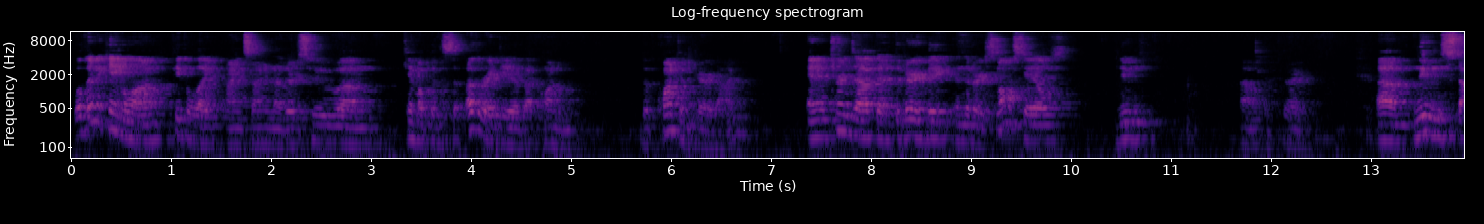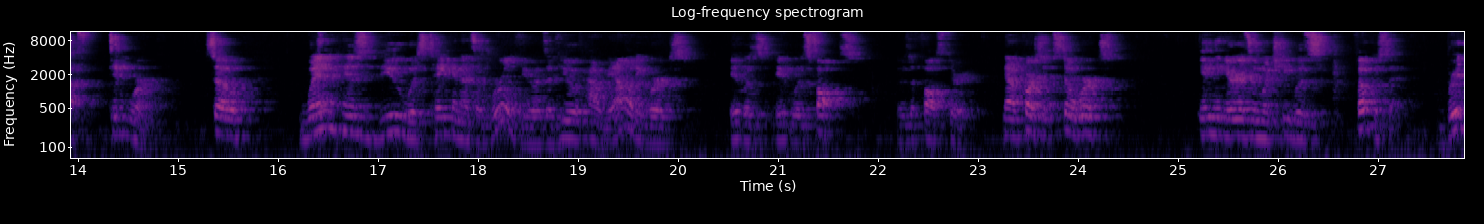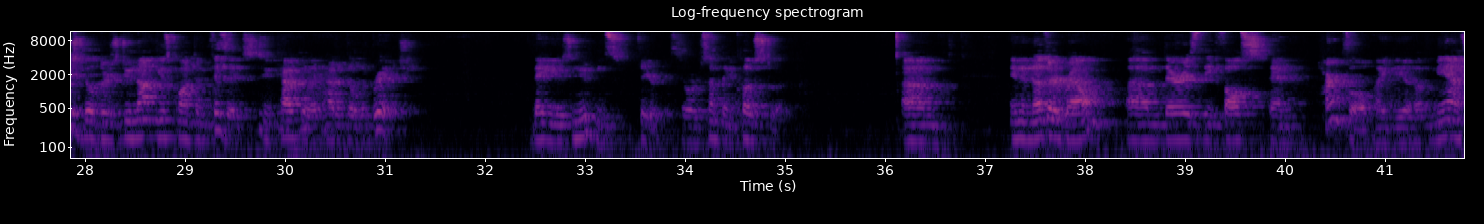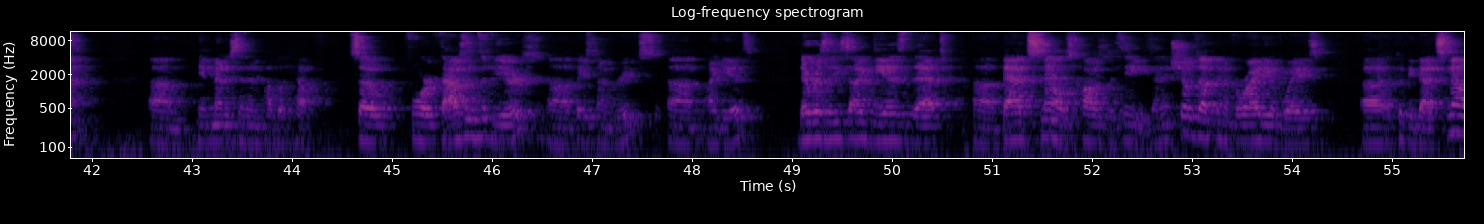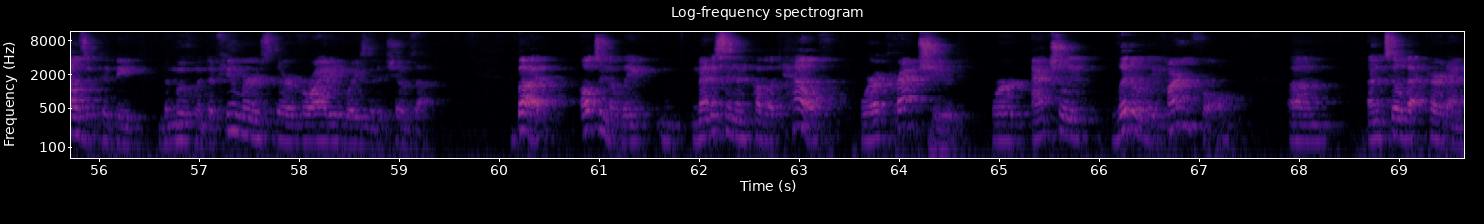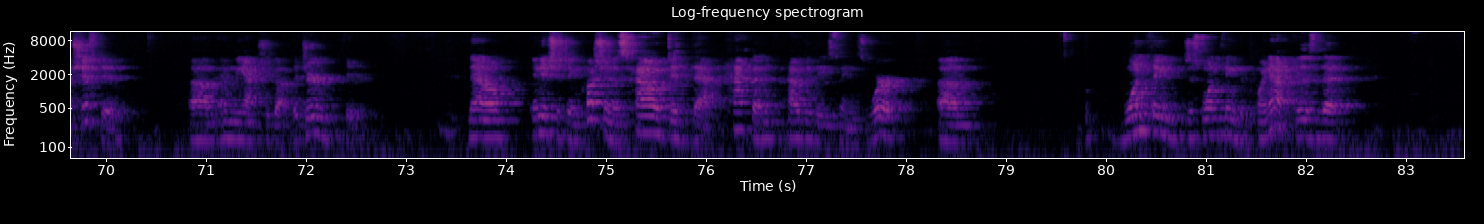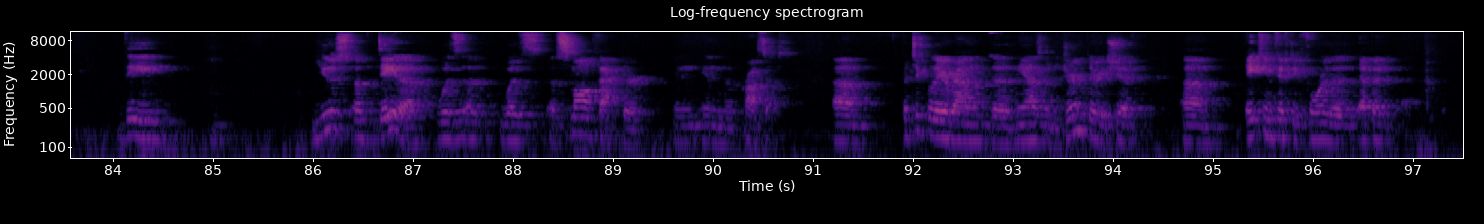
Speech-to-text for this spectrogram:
Well, then it came along people like Einstein and others who um, came up with this other idea about quantum, the quantum paradigm, and it turns out that at the very big and the very small scales, Newton, oh, sorry, um, Newton's stuff didn't work. So when his view was taken as a worldview, as a view of how reality works, it was it was false. It was a false theory. Now, of course, it still works in the areas in which he was focusing. Bridge builders do not use quantum physics to calculate how to build a bridge. They use Newton's theories or something close to it. Um, in another realm, um, there is the false and harmful idea of miasma um, in medicine and public health. So for thousands of years, uh, based on Greeks' um, ideas, there was these ideas that uh, bad smells cause disease, and it shows up in a variety of ways. Uh, it could be bad smells, it could be the movement of humors, there are a variety of ways that it shows up. But ultimately, medicine and public health were a crapshoot, were actually literally harmful um, until that paradigm shifted um, and we actually got the germ theory. Now, an interesting question is how did that happen? How do these things work? Um, one thing, just one thing to point out is that the use of data was a, was a small factor in, in the process, um, particularly around the miasma to germ theory shift. 1854, um, the epi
